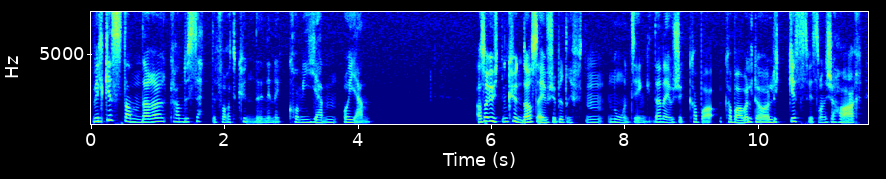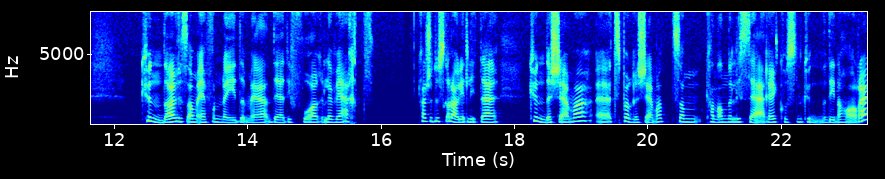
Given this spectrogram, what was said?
Hvilke standarder kan du sette for at kundene dine kommer igjen og igjen? Altså Uten kunder så er jo ikke bedriften noen ting. Den er jo ikke kapabel til å lykkes hvis man ikke har kunder som er fornøyde med det de får levert. Kanskje du skal lage et lite kundeskjema, et spørreskjema som kan analysere hvordan kundene dine har det.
